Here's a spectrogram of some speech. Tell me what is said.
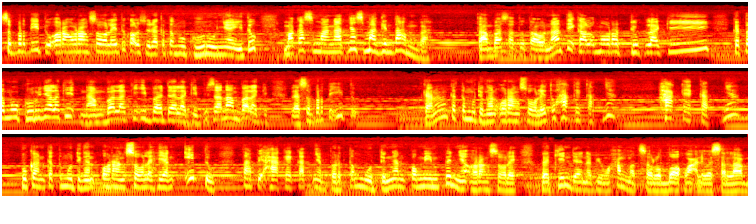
seperti itu orang-orang soleh itu kalau sudah ketemu gurunya itu maka semangatnya semakin tambah. Tambah satu tahun. Nanti kalau mau redup lagi, ketemu gurunya lagi, nambah lagi ibadah lagi, bisa nambah lagi. Nah seperti itu. Karena ketemu dengan orang soleh itu hakikatnya, hakikatnya bukan ketemu dengan orang soleh yang itu, tapi hakikatnya bertemu dengan pemimpinnya orang soleh, baginda Nabi Muhammad SAW.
